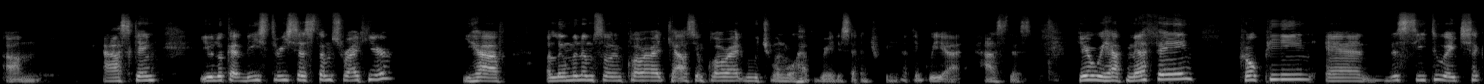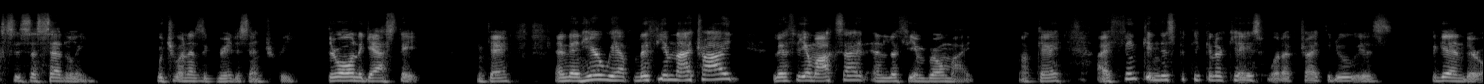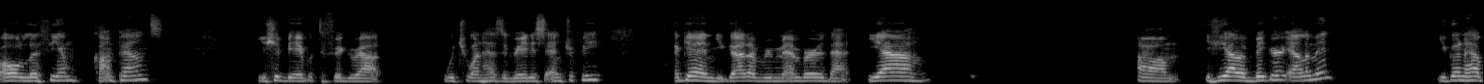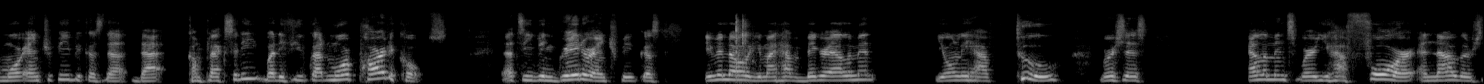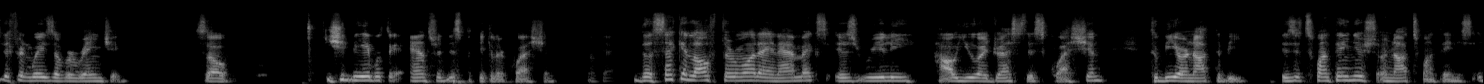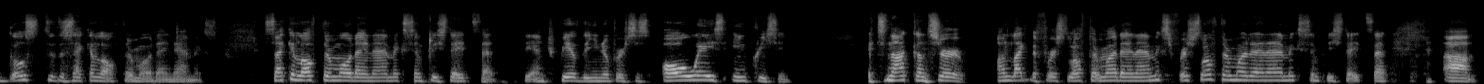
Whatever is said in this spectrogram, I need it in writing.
um, asking. You look at these three systems right here. You have aluminum, sodium chloride, calcium chloride, which one will have the greatest entropy? I think we uh, asked this. Here we have methane, propene, and this C2H6 is acetylene. Which one has the greatest entropy? They're all in the gas state, okay? And then here we have lithium nitride, lithium oxide, and lithium bromide, okay? I think in this particular case, what I've tried to do is, again, they're all lithium compounds. You should be able to figure out which one has the greatest entropy. Again, you got to remember that, yeah, um, if you have a bigger element, you're going to have more entropy because the, that complexity. But if you've got more particles, that's even greater entropy because even though you might have a bigger element, you only have two versus elements where you have four and now there's different ways of arranging. So you should be able to answer this particular question. Okay. The second law of thermodynamics is really how you address this question to be or not to be. Is it spontaneous or not spontaneous? It goes to the second law of thermodynamics. Second law of thermodynamics simply states that the entropy of the universe is always increasing. It's not conserved. Unlike the first law of thermodynamics, first law of thermodynamics simply states that um,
